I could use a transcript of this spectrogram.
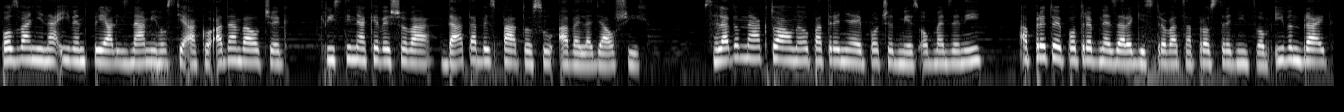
Pozvanie na event prijali známi hostia ako Adam Valček, Kristina Kevešová, Dáta bez pátosu a veľa ďalších. Vzhľadom na aktuálne opatrenia je počet miest obmedzený a preto je potrebné zaregistrovať sa prostredníctvom Eventbrite,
